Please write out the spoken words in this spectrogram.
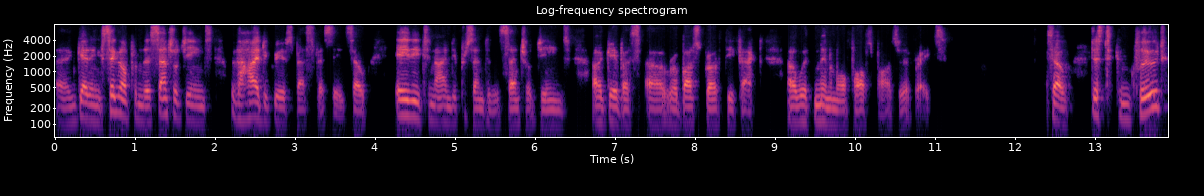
and uh, getting signal from the essential genes with a high degree of specificity. So 80 to 90% of the essential genes uh, gave us a robust growth defect uh, with minimal false positive rates. So just to conclude,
